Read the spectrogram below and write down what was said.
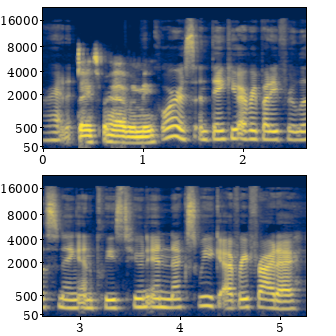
All right. Thanks for having me. Of course. And thank you, everybody, for listening. And please tune in next week, every Friday.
